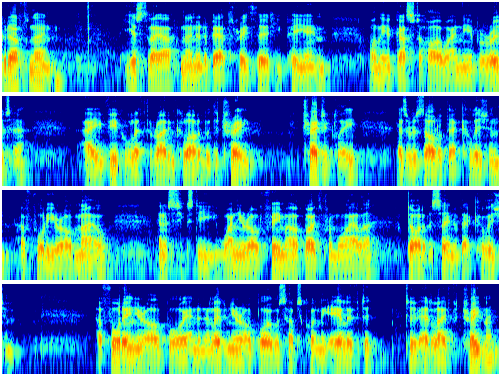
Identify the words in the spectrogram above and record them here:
Good afternoon. Yesterday afternoon at about 3.30pm on the Augusta Highway near Baroota, a vehicle left the road and collided with a tree. Tragically, as a result of that collision, a 40-year-old male and a 61-year-old female, both from Whyalla, died at the scene of that collision. A 14-year-old boy and an 11-year-old boy were subsequently airlifted to Adelaide for treatment,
